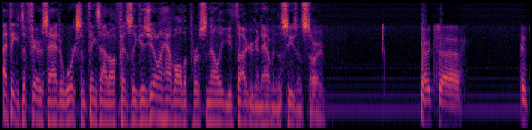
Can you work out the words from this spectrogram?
I think it's a fair to say I had to work some things out offensively because you don't have all the personnel that you thought you were going to have when the season started. No, it's uh, it's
